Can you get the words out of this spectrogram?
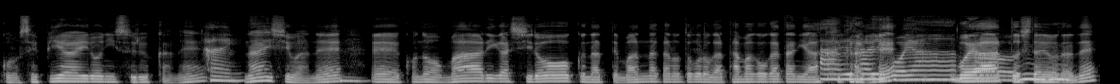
このセピア色にするかね、はい。ないしはね、うん。えーこの周りが白くなって真ん中のところが卵型に開はいはい、くかね、ぼやぼやーっとしたようなね、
